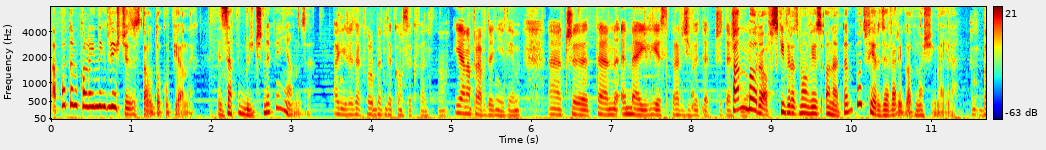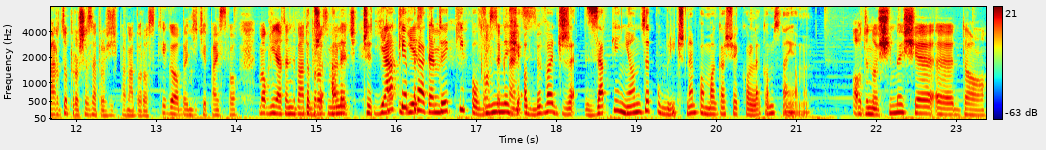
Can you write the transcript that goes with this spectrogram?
a potem kolejnych 200 zostało dokupionych. Za publiczne pieniądze. Pani redaktor, będę konsekwentna. Ja naprawdę nie wiem, e, czy ten e-mail jest prawdziwy, czy też Pan nie. Borowski w rozmowie z Onetem potwierdza wiarygodność e-maila. Bardzo proszę zaprosić pana Borowskiego. Będziecie państwo mogli na ten temat Dobrze, ale porozmawiać. czy ja takie praktyki powinny się odbywać, że za pieniądze publiczne pomaga się kolegom, znajomym? Odnosimy się e, do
